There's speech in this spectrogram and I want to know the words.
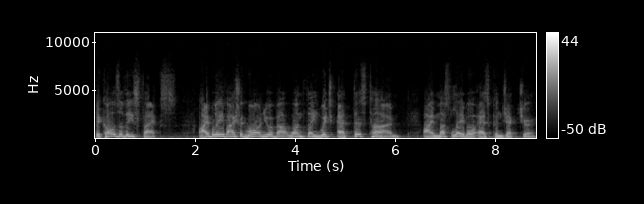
Because of these facts, I believe I should warn you about one thing which at this time I must label as conjecture.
